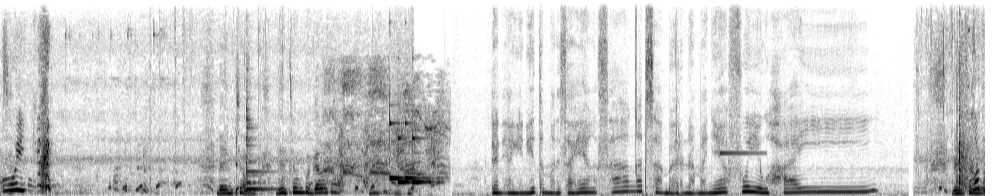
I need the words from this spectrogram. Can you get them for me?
Ui. Bencong, bencong begal kak. Dan yang ini teman saya yang sangat sabar namanya Fuyu Hai. Bencong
